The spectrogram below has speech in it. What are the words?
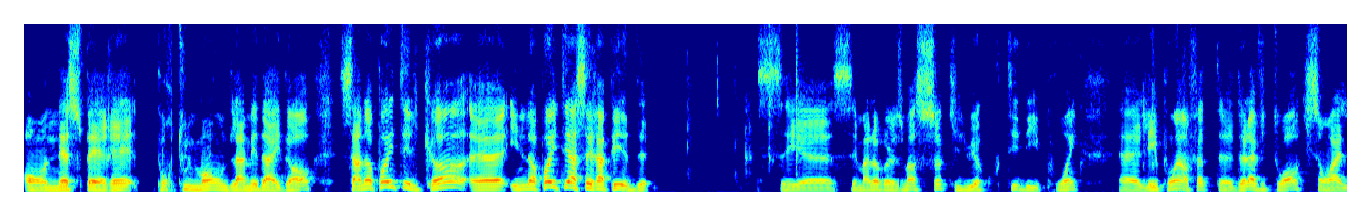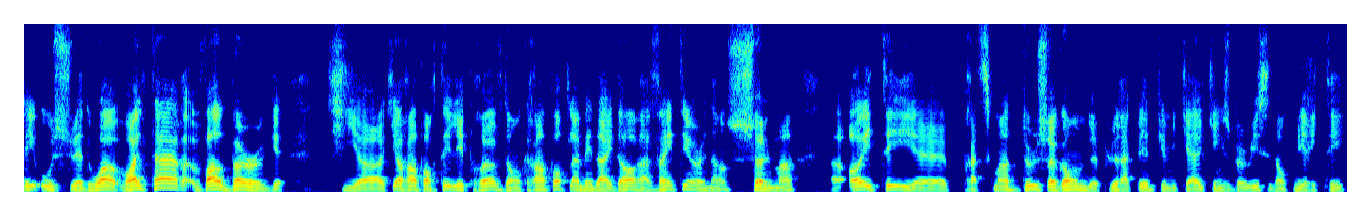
On espérait pour tout le monde la médaille d'or. Ça n'a pas été le cas. Euh, il n'a pas été assez rapide. Euh, c'est malheureusement ça qui lui a coûté des points. Euh, les points, en fait, de la victoire qui sont allés au Suédois Walter Wahlberg, qui a, qui a remporté l'épreuve, donc remporte la médaille d'or à 21 ans seulement. a été pratiquement deux secondes de plus rapide que Michael Kingsbury. C'est donc mérité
